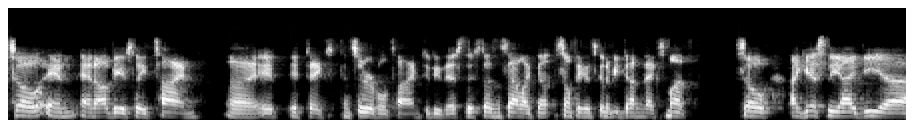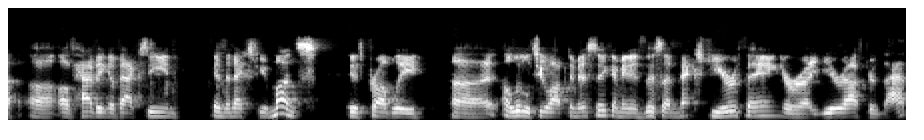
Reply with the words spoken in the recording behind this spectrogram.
So and and obviously time uh, it it takes considerable time to do this. This doesn't sound like something that's going to be done next month. So I guess the idea uh, of having a vaccine in the next few months is probably uh, a little too optimistic. I mean, is this a next year thing or a year after that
